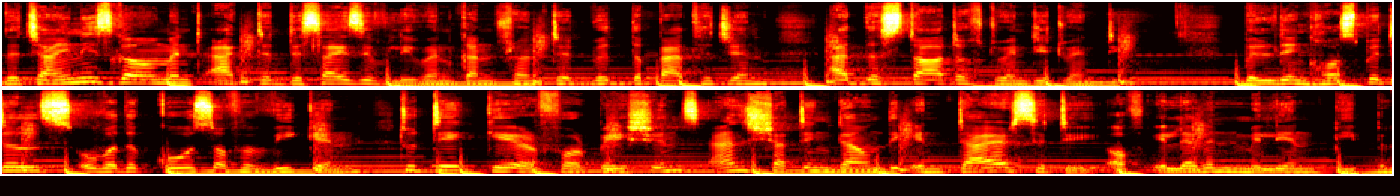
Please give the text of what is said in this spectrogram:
The Chinese government acted decisively when confronted with the pathogen at the start of 2020, building hospitals over the course of a weekend to take care for patients and shutting down the entire city of 11 million people.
